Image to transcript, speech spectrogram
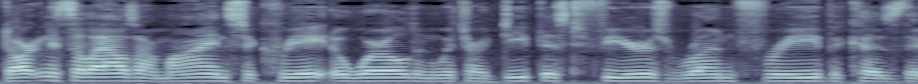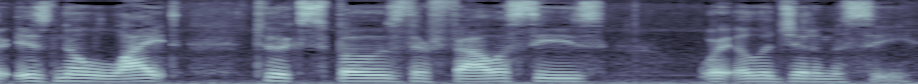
Darkness allows our minds to create a world in which our deepest fears run free because there is no light to expose their fallacies or illegitimacy.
